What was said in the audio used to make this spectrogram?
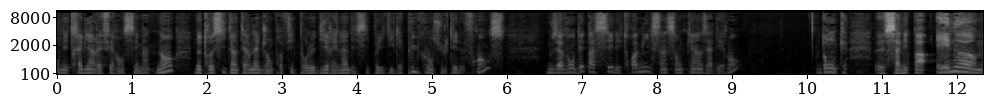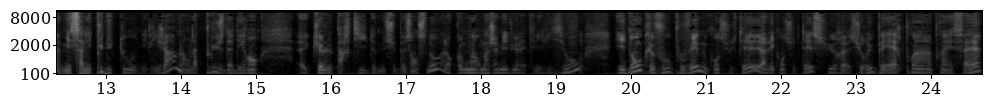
On est très bien référencé maintenant. Notre site internet, j'en profite pour le dire, est l'un des sites politiques les plus consultés de France. Nous avons dépassé les 3515 adhérents. Donc, euh, ça n'est pas énorme, mais ça n'est plus du tout négligeable. On a plus d'adhérents euh, que le parti de M. Besancenot, alors que moi, on m'a jamais vu à la télévision. Et donc, vous pouvez nous consulter, aller consulter sur, euh, sur upr.fr,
